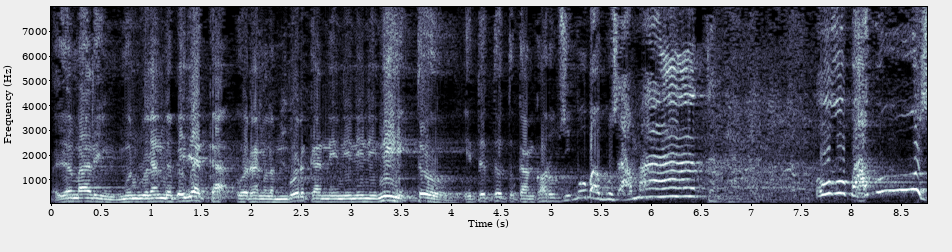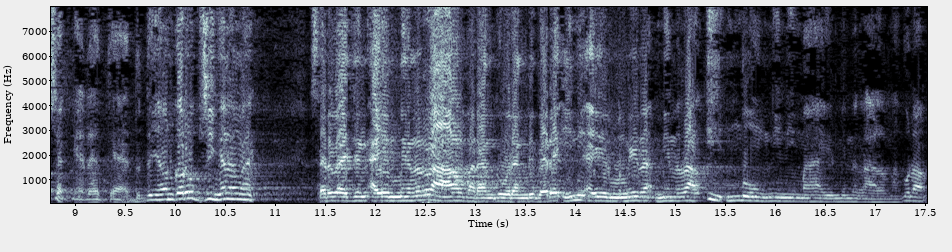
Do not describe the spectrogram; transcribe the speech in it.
aja maling mun orang BPJK orang lembur kan ini ini ini tuh itu tuh tukang korupsi. Bu bagus amat. Oh bagus. Saknya teh. Itu nyawan korupsinya nama. Sarwajen air mineral barang kurang dibere ini air mineral mineral. Ih embung ini mah air mineral mah. Kurang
